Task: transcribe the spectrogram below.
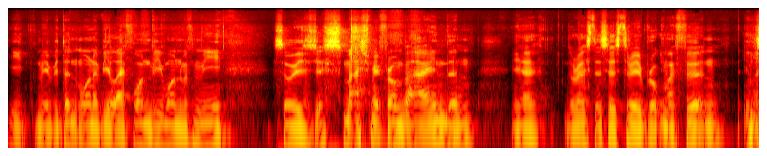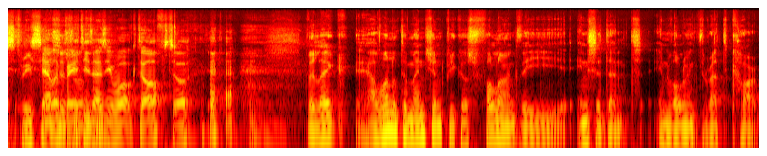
he maybe didn't want to be left one v one with me, so he just smashed me from behind, and yeah, the rest is history. He broke my foot, and he, like three he celebrated as he walked off. So But like I wanted to mention because following the incident involving the red card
